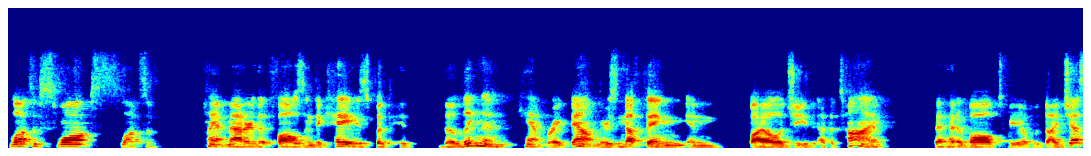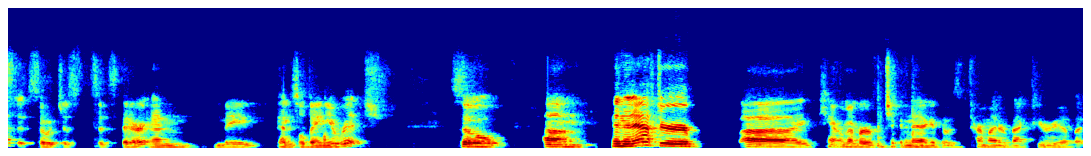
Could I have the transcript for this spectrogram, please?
lots of swamps, lots of plant matter that falls and decays, but it, the lignin can't break down. There's nothing in biology at the time that had evolved to be able to digest it. So it just sits there and made Pennsylvania rich. So, um, and then after, uh, I can't remember if chicken and egg, if it was termite or bacteria, but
